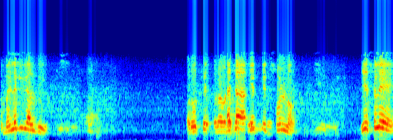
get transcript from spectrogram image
میں لگی گل دی اور اچھا ایک سن لو۔ جس لیے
